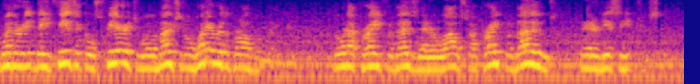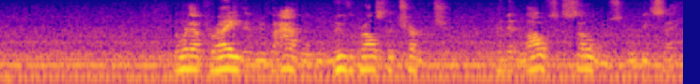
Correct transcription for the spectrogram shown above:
whether it be physical, spiritual, emotional, whatever the problem may be. Lord, I pray for those that are lost. I pray for those that are disinterested. Lord, I pray that revival will move across the church and that lost souls will be saved.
